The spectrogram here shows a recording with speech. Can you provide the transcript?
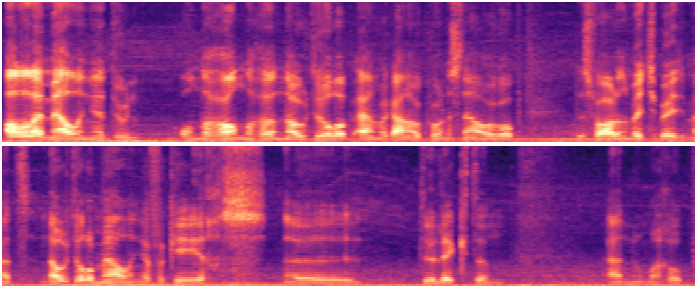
allerlei meldingen doen. Onder andere noodhulp en we gaan ook gewoon de snelweg op. Dus we houden een beetje bezig met noodhulpmeldingen, verkeersdelicten uh, en noem maar op.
